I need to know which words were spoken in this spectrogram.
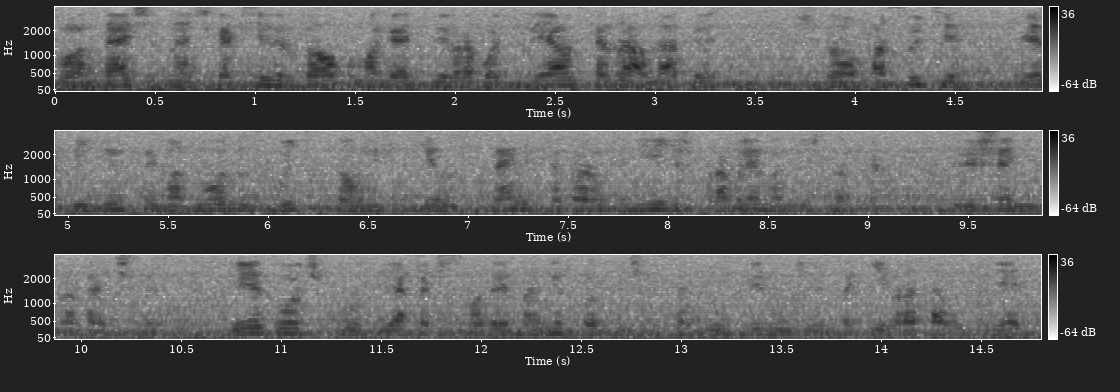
Вот, дальше, значит, как сильно ритуал помогает тебе в работе? Ну, я вам сказал, да, то есть, что, по сути, это единственная возможность быть в том эффективном состоянии, в котором ты не видишь проблемы, а видишь только решение задач. То есть, и это очень круто. Я хочу смотреть на мир только через такую призму, через такие врата восприятия.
